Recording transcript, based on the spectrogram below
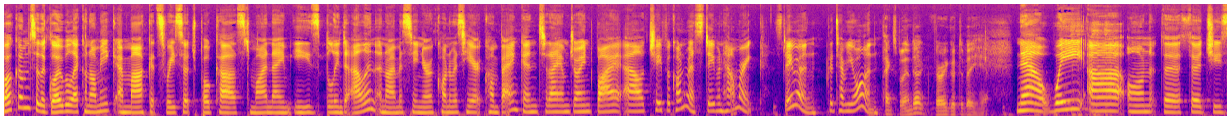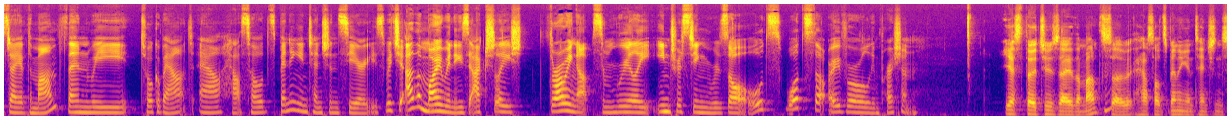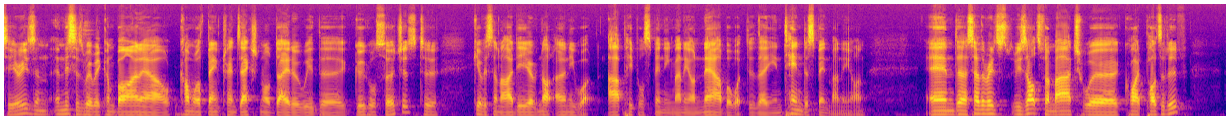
Welcome to the Global Economic and Markets Research Podcast. My name is Belinda Allen and I'm a senior economist here at CommBank. And today I'm joined by our chief economist, Stephen Halmarick. Stephen, good to have you on. Thanks, Belinda. Very good to be here. Now, we are on the third Tuesday of the month and we talk about our household spending intention series, which at the moment is actually throwing up some really interesting results. What's the overall impression? Yes, third Tuesday of the month, mm-hmm. so household spending intention series, and, and this is where we combine our Commonwealth Bank transactional data with the Google searches to give us an idea of not only what are people spending money on now, but what do they intend to spend money on. And uh, so the res- results for March were quite positive.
